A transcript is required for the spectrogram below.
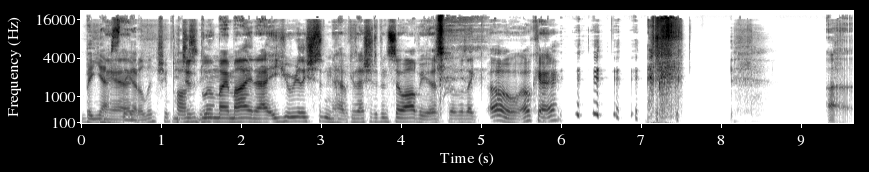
but yes, they got a lynching You just blew my mind. I, you really shouldn't have because that should have been so obvious. But I was like, oh, okay. uh,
